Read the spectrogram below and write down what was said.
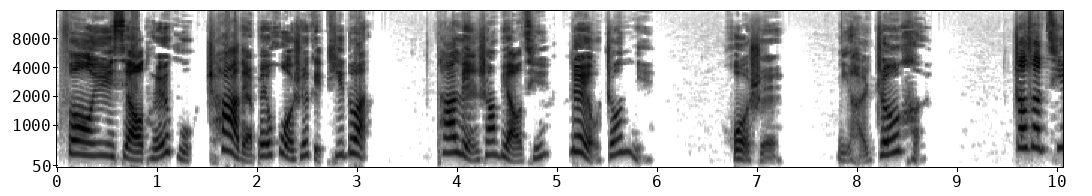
凤玉小腿骨差点被祸水给踢断，他脸上表情略有狰狞。祸水，你还真狠，这算轻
